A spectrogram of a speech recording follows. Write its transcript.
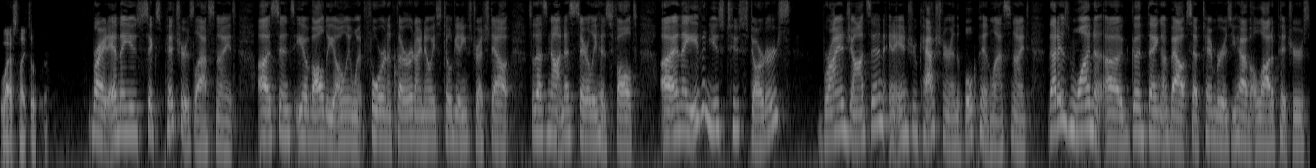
last night's opener. Right, and they used six pitchers last night uh, since Eovaldi only went four and a third. I know he's still getting stretched out, so that's not necessarily his fault. Uh, and they even used two starters, Brian Johnson and Andrew Cashner, in the bullpen last night. That is one uh, good thing about September is you have a lot of pitchers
